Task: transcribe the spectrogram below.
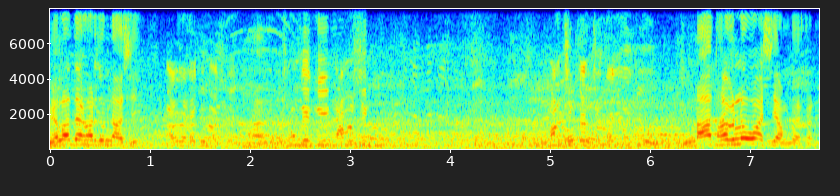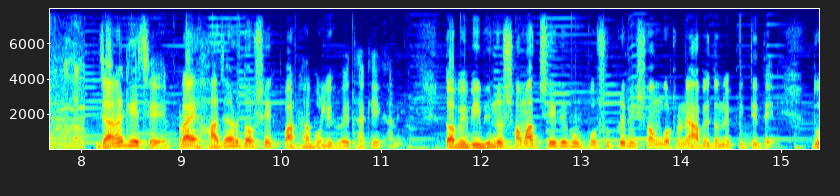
মেলা দেখার জন্য আসি। মেলা দেখার জন্য আসেন হ্যাঁ। সঙ্গে কি মানসিক মানসিক টানসিক থাকে কিছু? না থাকলেও আসি আমরা এখানে। জানা গিয়েছে, প্রায় হাজার দশেক পাঠা বলি হয়ে থাকে এখানে। তবে বিভিন্ন সমাজসেবী এবং পশুপ্রেমী সংগঠনের আবেদনের ভিত্তিতে দু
